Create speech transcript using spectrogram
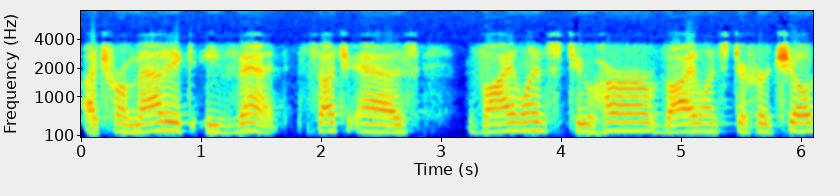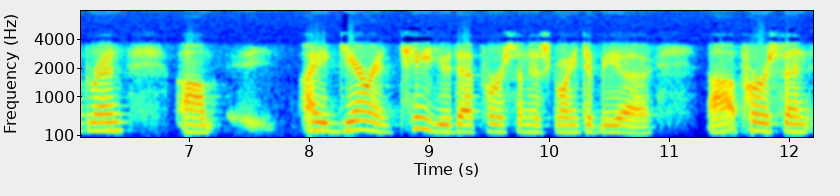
a traumatic event such as violence to her, violence to her children, um, I guarantee you that person is going to be a, a person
